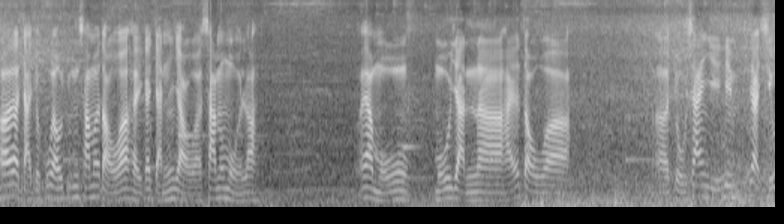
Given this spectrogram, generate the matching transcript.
ở chạy chỗ quốc lộ trung tâm ở tàu thì cái chảnh dầu xăm nó mùi lên ấy là mụ mụ dành à, hải tàu à, chủ sang gì thêm, chứ là xỉu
